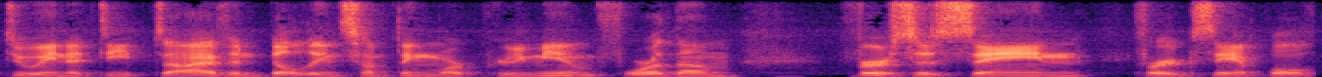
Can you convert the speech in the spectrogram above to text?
doing a deep dive and building something more premium for them versus saying, for example,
